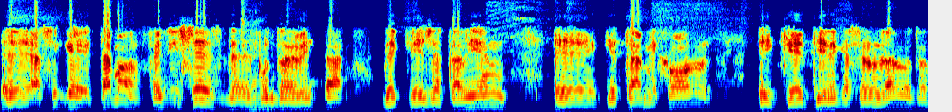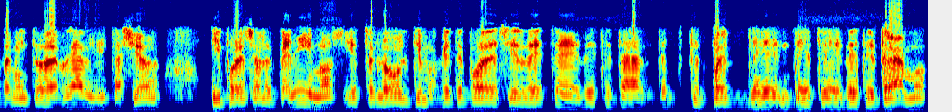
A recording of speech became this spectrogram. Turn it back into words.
Eh, así que estamos felices desde el punto de vista de que ella está bien, eh, que está mejor, y que tiene que hacer un largo tratamiento de rehabilitación y por eso le pedimos y esto es lo último que te puedo decir de este de este de, de este de este tramo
